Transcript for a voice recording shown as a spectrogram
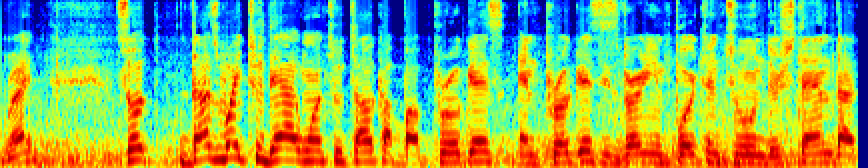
right? So that's why today I want to talk about progress, and progress is very important to understand that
